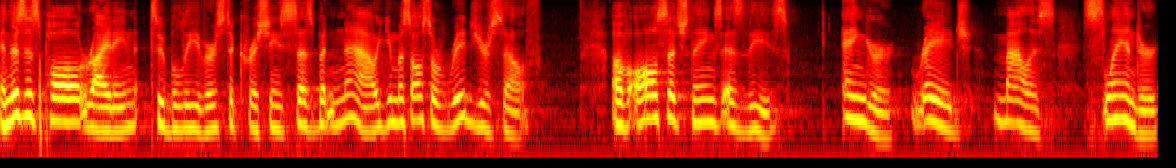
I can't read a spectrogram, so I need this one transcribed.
And this is Paul writing to believers, to Christians. He says, But now you must also rid yourself of all such things as these anger, rage, malice, slander,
